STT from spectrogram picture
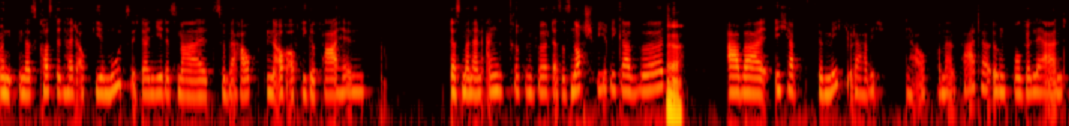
Und, und das kostet halt auch viel Mut, sich dann jedes Mal zu behaupten, auch auf die Gefahr hin, dass man dann angegriffen wird, dass es noch schwieriger wird. Ja. Aber ich habe für mich oder habe ich ja auch von meinem Vater irgendwo gelernt,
